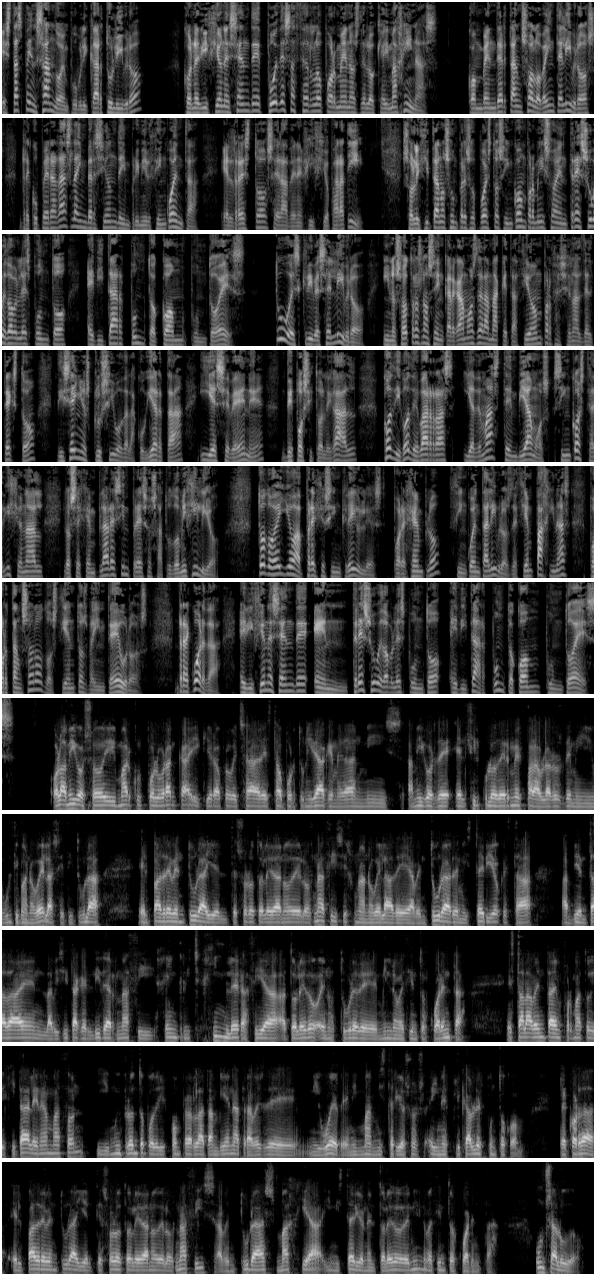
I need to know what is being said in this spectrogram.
¿Estás pensando en publicar tu libro? Con Ediciones Ende puedes hacerlo por menos de lo que imaginas. Con vender tan solo 20 libros recuperarás la inversión de imprimir 50. El resto será beneficio para ti. Solicítanos un presupuesto sin compromiso en www.editar.com.es. Tú escribes el libro y nosotros nos encargamos de la maquetación profesional del texto, diseño exclusivo de la cubierta, ISBN, depósito legal, código de barras y además te enviamos sin coste adicional los ejemplares impresos a tu domicilio. Todo ello a precios increíbles. Por ejemplo, 50 libros de 100 páginas por tan solo 220 euros. Recuerda, Ediciones Ende en www.editar.com.es. Hola amigos, soy Marcus Polbranca y quiero aprovechar esta oportunidad que me dan mis amigos de El Círculo de Hermes para hablaros de mi última novela. Se titula El Padre Ventura y el Tesoro Toledano de los Nazis. Es una novela de aventuras, de misterio, que está ambientada en la visita que el líder nazi Heinrich Himmler hacía a Toledo en octubre de 1940. Está a la venta en formato digital en Amazon y muy pronto podréis comprarla también a través de mi web, enigmasmisteriosos e inexplicables.com. Recordad, El Padre Ventura y el Tesoro Toledano de los Nazis, aventuras, magia y misterio en el Toledo de 1940. Un saludo.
